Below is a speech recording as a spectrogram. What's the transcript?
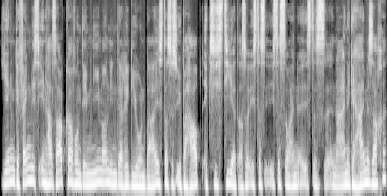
jenem Gefängnis in Hasaka, von dem niemand in der Region weiß, dass es überhaupt existiert. Also ist das, ist das so eine, ist das eine, eine geheime Sache?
